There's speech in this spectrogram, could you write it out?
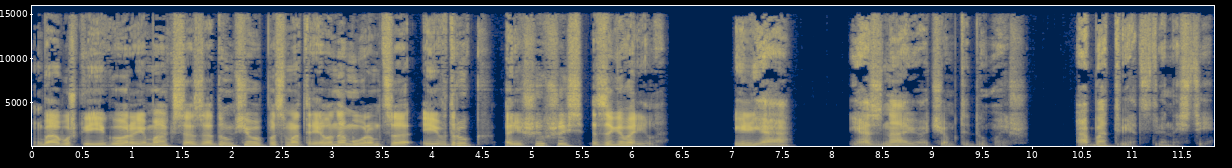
Бабушка Егора и Макса задумчиво посмотрела на Муромца и вдруг, решившись, заговорила. «Илья, я знаю, о чем ты думаешь. Об ответственности.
